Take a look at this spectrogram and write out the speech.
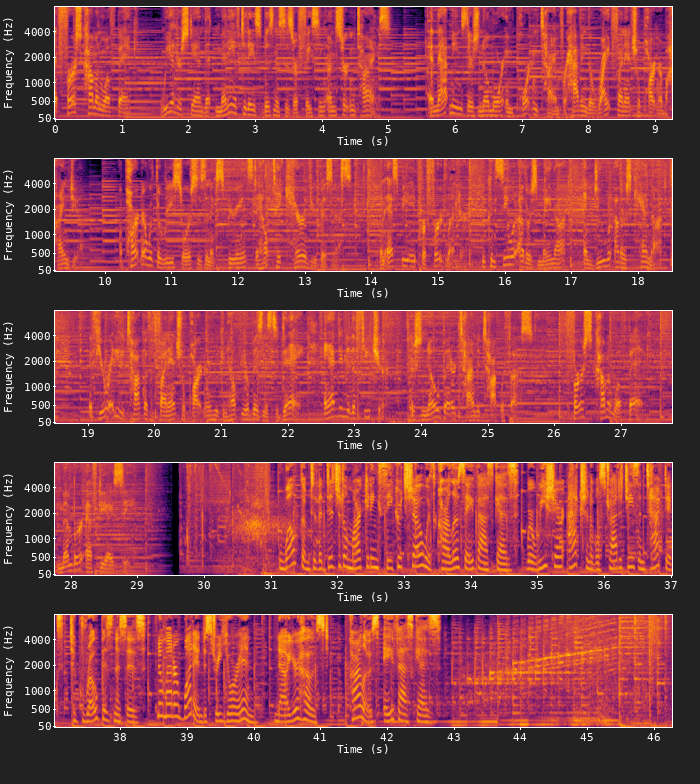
At First Commonwealth Bank, we understand that many of today's businesses are facing uncertain times. And that means there's no more important time for having the right financial partner behind you. A partner with the resources and experience to help take care of your business. An SBA preferred lender who can see what others may not and do what others cannot. If you're ready to talk with a financial partner who can help your business today and into the future, there's no better time to talk with us. First Commonwealth Bank, member FDIC. Welcome to the Digital Marketing Secrets Show with Carlos A. Vasquez, where we share actionable strategies and tactics to grow businesses, no matter what industry you're in. Now, your host, Carlos A. Vasquez.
